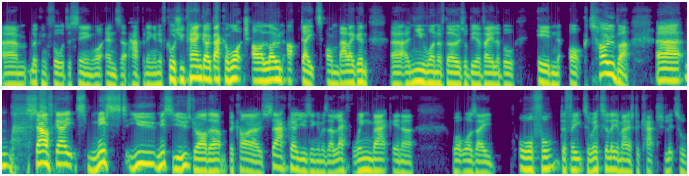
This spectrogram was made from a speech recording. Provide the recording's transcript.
Um, looking forward to seeing what ends up happening. And of course, you can go back and watch our loan updates on Balogun. Uh, a new one of those will be available in October. Uh, Southgate missed you misused rather Bukayo Saka using him as a left wing back in a what was a awful defeat to Italy and managed to catch little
